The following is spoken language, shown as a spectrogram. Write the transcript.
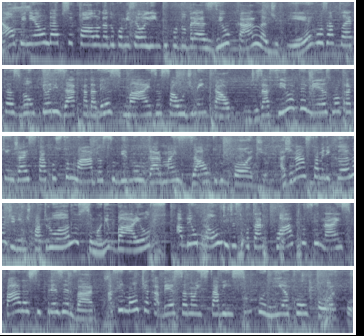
Na opinião da psicóloga do Comitê Olímpico do Brasil, Carla de Pierre, os atletas vão priorizar cada vez mais a saúde mental. Um desafio até mesmo para quem já está acostumado a subir no lugar mais alto do pódio. A ginasta americana de 24 anos, Simone Biles, abriu mão de disputar quatro finais para se preservar. Afirmou que a cabeça não estava em sintonia com o corpo.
